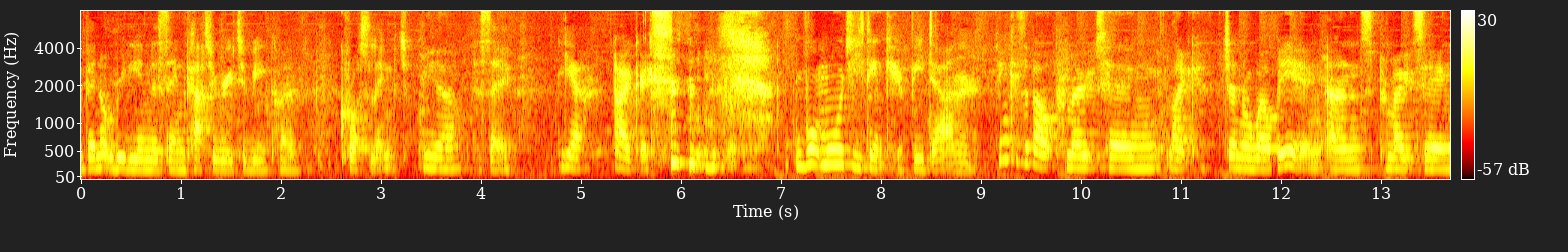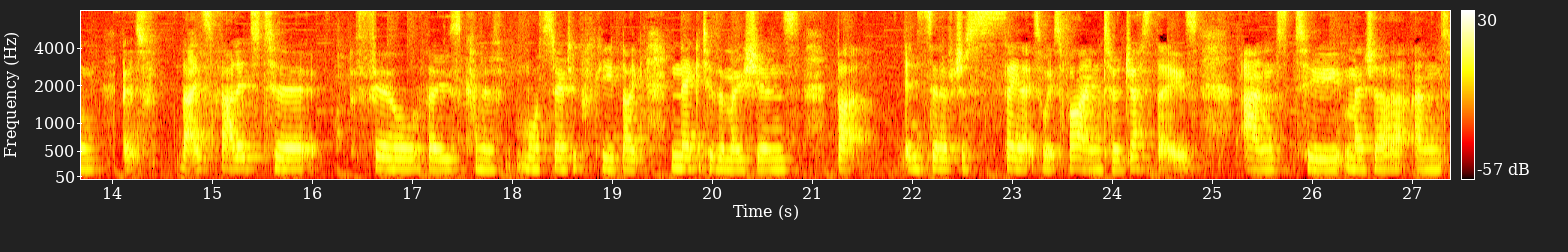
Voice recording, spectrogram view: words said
they're not really in the same category to be kind of cross linked, Yeah. per se. Yeah, I agree. what more do you think could be done? I think it's about promoting like general well-being and promoting it's that it's valid to feel those kind of more stereotypically like negative emotions, but instead of just say that it's always fine to address those and to measure and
